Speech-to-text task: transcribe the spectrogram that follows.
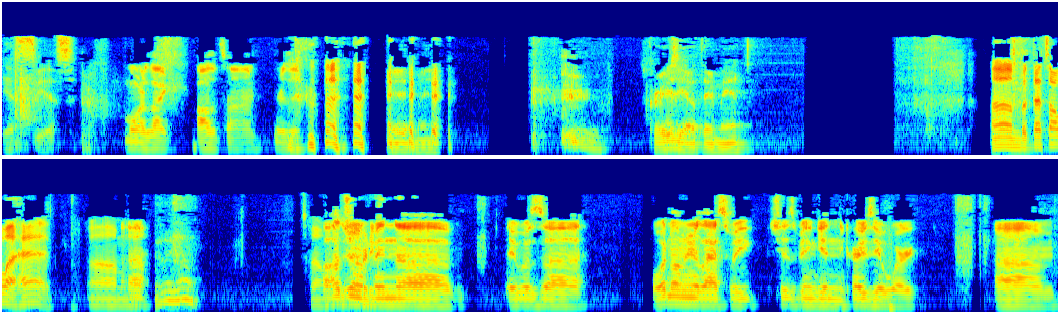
Yes, yes. More like all the time, really. Yeah, man. It's crazy out there, man. um, but that's all I had. Um, Uh, There we go. so I'll jump pretty- in. Uh, it was, uh, wasn't on here last week. She's been getting crazy at work. Um,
